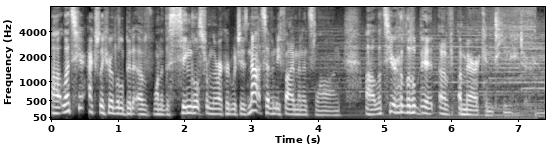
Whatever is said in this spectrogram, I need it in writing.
Uh, let's hear actually hear a little bit of one of the singles from the record, which is not 75 minutes long. Uh, let's hear a little bit of American Teenager.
